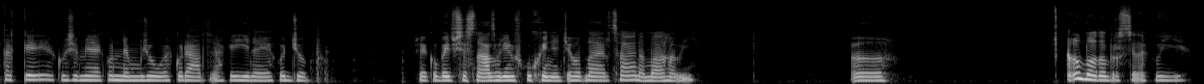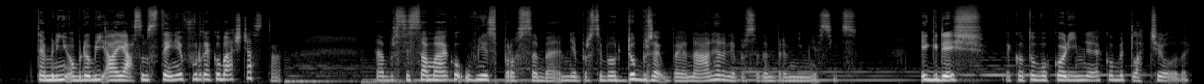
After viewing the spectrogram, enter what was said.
taky, jako že mě jako nemůžou jako dát nějaký jiný jako job. Že jako být v 16 hodin v kuchyni těhotná je docela namáhavý. Uh, no, bylo to prostě takový temný období, ale já jsem stejně furt jako byla šťastná. Já prostě sama jako uvnitř pro sebe. Mně prostě bylo dobře, úplně nádherně prostě ten první měsíc. I když jako to v okolí mě jako by tlačilo, tak,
